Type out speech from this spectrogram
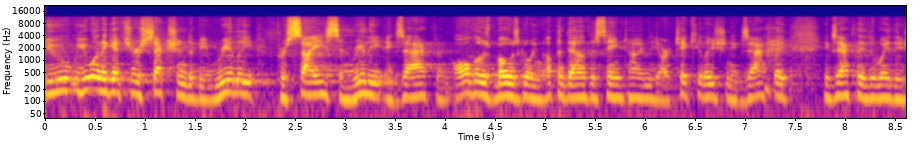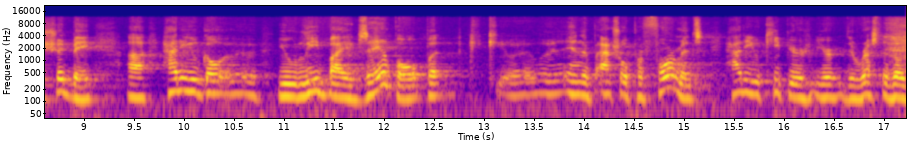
you, you want to get your section to be really precise and really exact, and all those bows going up and down at the same time, the articulation exactly, exactly the way they should be. Uh, how do you go? Uh, you lead by example, but uh, in the actual performance, how do you keep your, your, the rest of those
